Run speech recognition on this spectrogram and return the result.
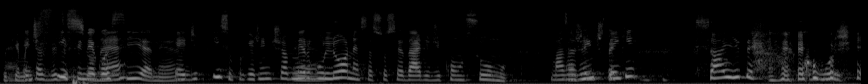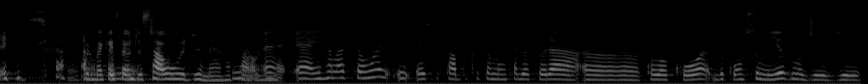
Porque é, muitas é difícil, vezes se né? negocia, né? né? É difícil, porque a gente já é. mergulhou nessa sociedade de consumo. Mas a, a gente, gente, tem que sair dela com urgência. Por uma questão de saúde, né, Ana Paula? Não, é, é, em relação a esse tópico também que a doutora uh, colocou, do consumismo, de, de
